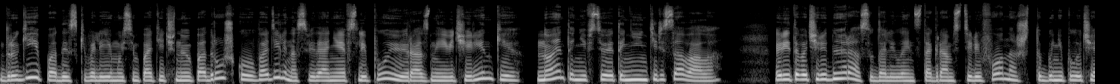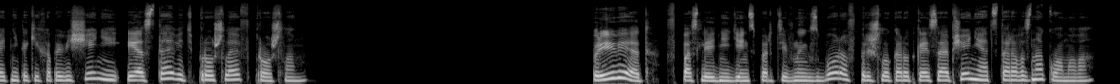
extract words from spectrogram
другие подыскивали ему симпатичную подружку, водили на свидания вслепую и разные вечеринки, но Энтони все это не интересовало. Рита в очередной раз удалила Инстаграм с телефона, чтобы не получать никаких оповещений и оставить прошлое в прошлом. «Привет!» — в последний день спортивных сборов пришло короткое сообщение от старого знакомого.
